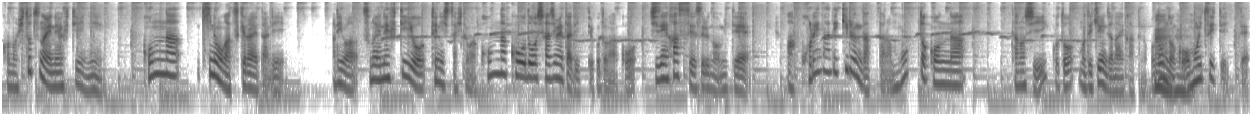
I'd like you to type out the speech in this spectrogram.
この一つの NFT にこんな機能がつけられたりあるいはその NFT を手にした人がこんな行動をし始めたりっていうことがこう自然発生するのを見てあこれができるんだったらもっとこんな楽しいこともできるんじゃないかっていうのをどん。どんこうんうんう思いついていって、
